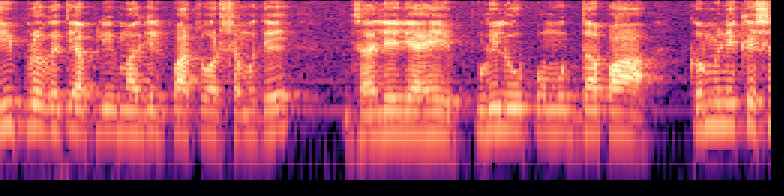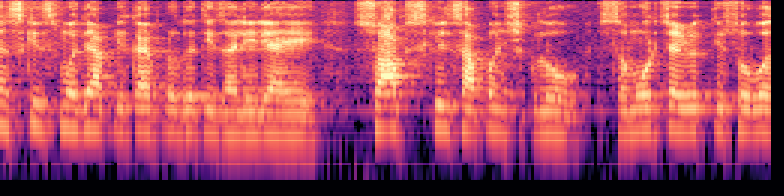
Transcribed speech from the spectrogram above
ही प्रगती आपली मागील पाच वर्षामध्ये झालेली आहे. पुढील उपमुद्दा पहा. कम्युनिकेशन स्किल्समध्ये आपली काय प्रगती झालेली आहे? सॉफ्ट स्किल्स आपण शिकलो. समोरच्या व्यक्तीसोबत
